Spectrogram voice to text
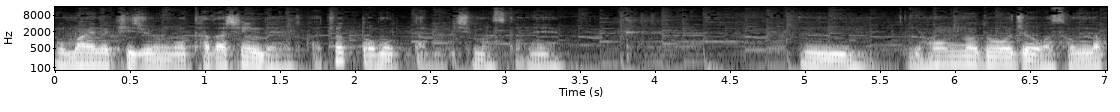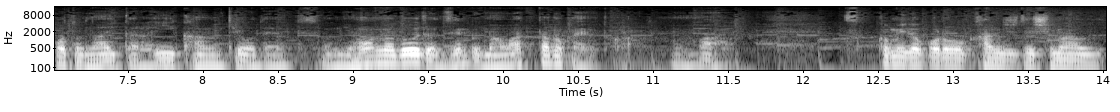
お前の基準が正しいんだよとかちょっと思ったりしますかね。うん。日本の道場はそんなことないからいい環境だよって。その日本の道場全部回ったのかよとか。まあツッコミどころを感じてしまう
